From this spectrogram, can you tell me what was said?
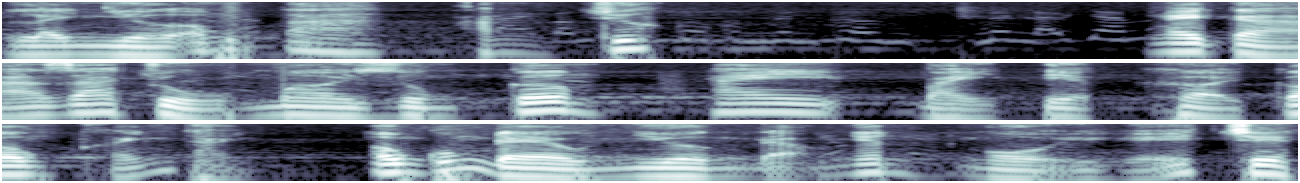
lại nhờ ông ta ăn trước. Ngay cả gia chủ mời dùng cơm hay bày tiệc khởi công khánh thành, ông cũng đều nhường đạo nhân ngồi ghế trên.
